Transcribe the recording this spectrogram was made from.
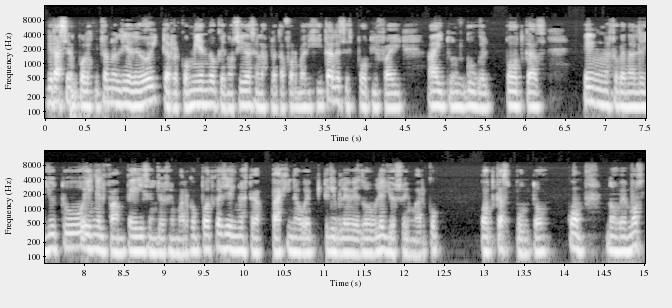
gracias por escucharnos el día de hoy. Te recomiendo que nos sigas en las plataformas digitales, Spotify, iTunes, Google Podcast, en nuestro canal de YouTube, en el fanpage en Yo Soy Marco Podcast y en nuestra página web www.yosoymarcopodcast.com. Nos vemos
